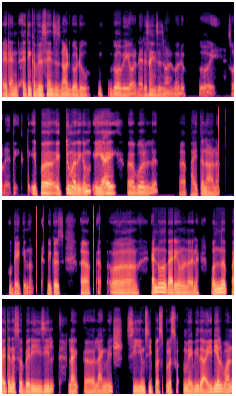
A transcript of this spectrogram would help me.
right and I think computer science is not go to go away or data science is not go to go away so I ഇപ്പോൾ ഏറ്റവും അധികം എ ഐ വേൾഡിൽ പൈത്തനാണ് ഉപയോഗിക്കുന്നത്. ബിക്കോസ് രണ്ട് മൂന്ന് കാര്യങ്ങളുണ്ട് അതിന് ഒന്ന് Python is a very easy language സിയും C plus plus may be the ideal one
